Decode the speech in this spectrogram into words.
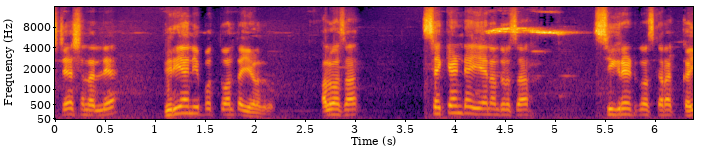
ಸ್ಟೇಷನ್ ಅಲ್ಲಿ ಬಿರಿಯಾನಿ ಬತ್ತು ಅಂತ ಹೇಳಿದ್ರು. ಅಲ್ವಾ ಸರ್ ಸೆಕೆಂಡ್ ಡೇ ಏನಂದ್ರು ಸರ್ ಸಿಗರೇಟ್ಗೋಸ್ಕರ ಕೈ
